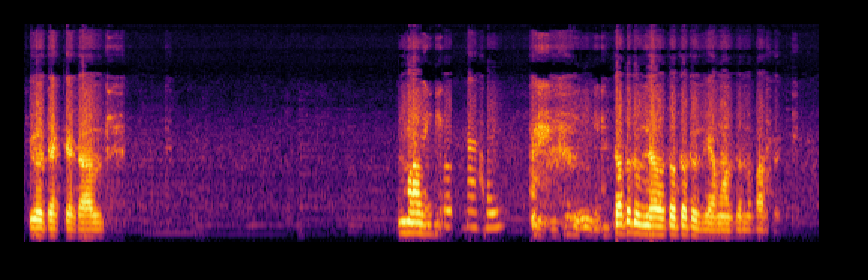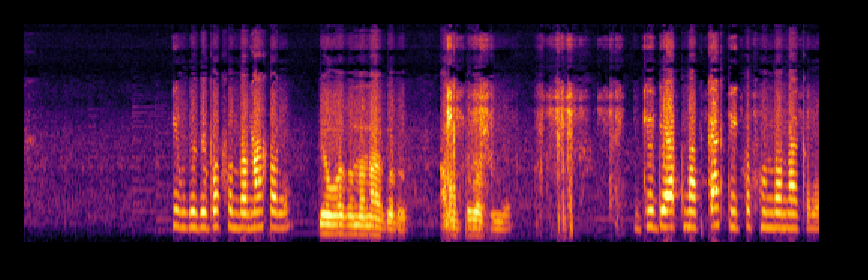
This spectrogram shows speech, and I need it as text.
কিউট একটা গার্ল যতটুকু হবে ততটুকু আমার জন্য পারফেক্ট কেউ যদি পছন্দ না করে। কেউ পছন্দ না করুক আমার তো পছন্দ। যদি আপনার কাকি পছন্দ না করে।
